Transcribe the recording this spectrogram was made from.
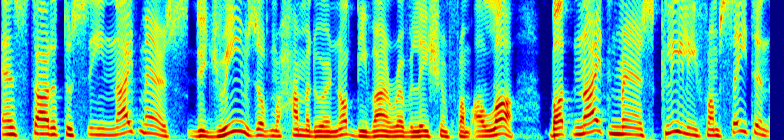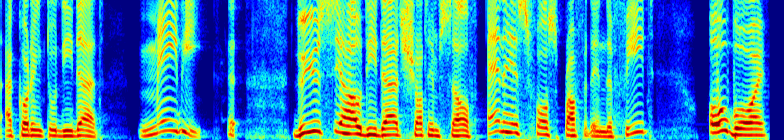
and started to see nightmares. The dreams of Muhammad were not divine revelation from Allah, but nightmares clearly from Satan, according to Deedat. Maybe. Do you see how Deedat shot himself and his false prophet in the feet? Oh boy.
